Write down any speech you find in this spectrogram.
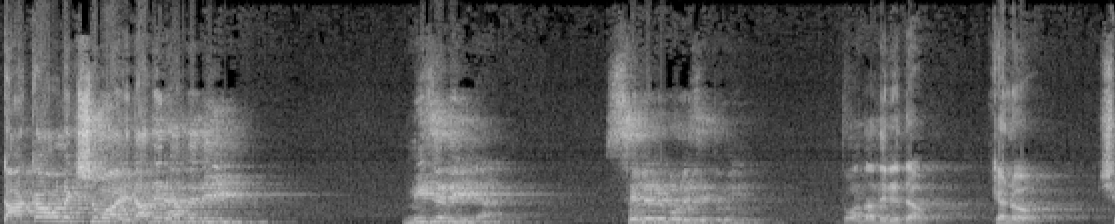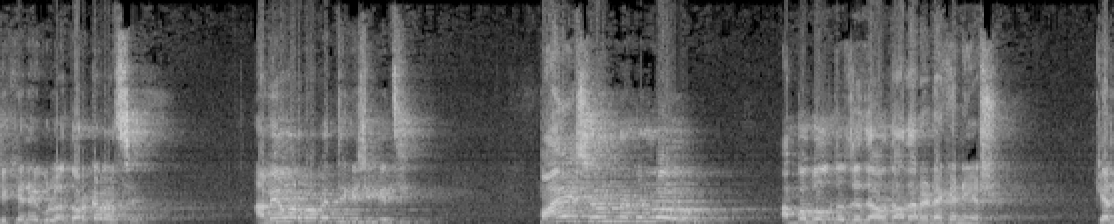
টাকা অনেক সময় দাদির হাতে দিই, নিজে দিই না। ছেলের বলি যে, তুমি তোমার দাদিরে দাও। কেন? সেখানে এগুলা দরকার আছে। আমি আমার বাপের থেকে শিখেছি। পায়েস রান্না করল আব্বা বলতো যে যাও দাদারে ডেকে নিয়ে আসো কেন?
